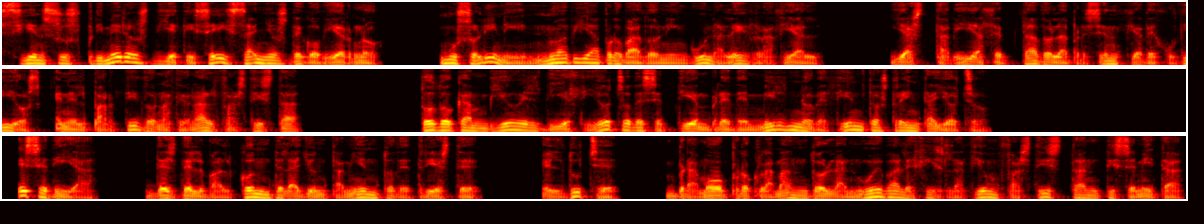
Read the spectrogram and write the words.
si en sus primeros 16 años de gobierno Mussolini no había aprobado ninguna ley racial y hasta había aceptado la presencia de judíos en el Partido Nacional Fascista, todo cambió el 18 de septiembre de 1938. Ese día, desde el balcón del ayuntamiento de Trieste, el duce bramó proclamando la nueva legislación fascista antisemita,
